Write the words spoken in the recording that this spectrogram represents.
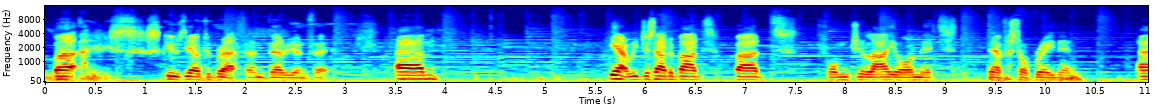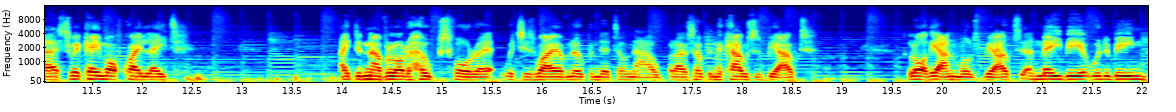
But excuse the out of breath, I'm very unfit. Um, yeah, we just had a bad, bad from July on. It never stopped raining, uh, so it came off quite late. I didn't have a lot of hopes for it, which is why I haven't opened it till now. But I was hoping the cows would be out, a lot of the animals would be out, and maybe it would have been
